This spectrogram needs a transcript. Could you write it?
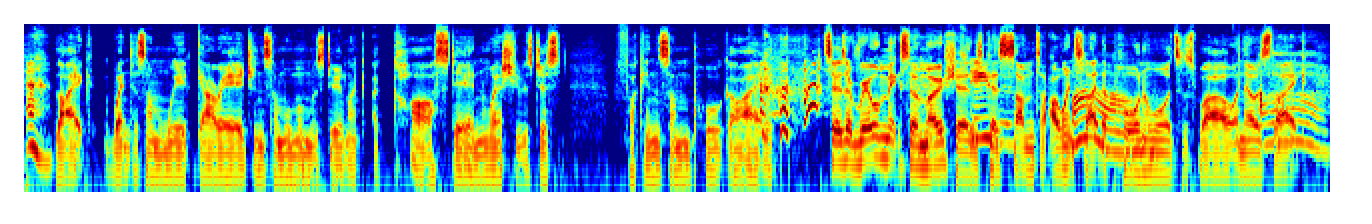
uh. like went to some weird garage and some woman was doing like a casting where she was just fucking some poor guy so it was a real mix of emotions because some I went to like the Wow. porn awards as well and there was like Oh.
